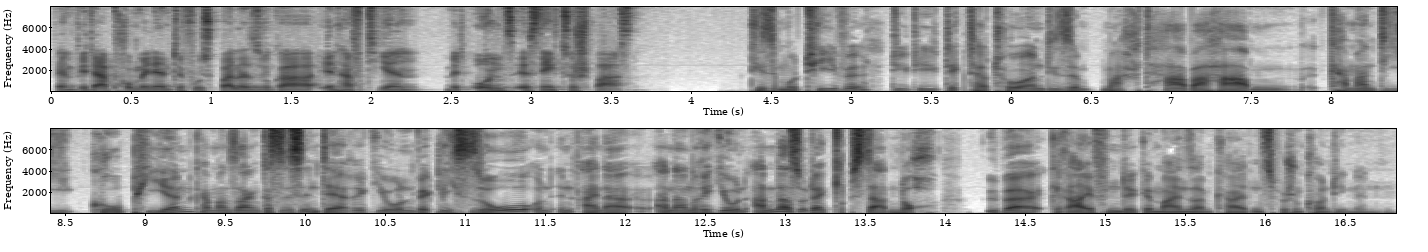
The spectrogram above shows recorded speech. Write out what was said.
wenn wir da prominente Fußballer sogar inhaftieren, mit uns ist nicht zu spaßen diese Motive, die die Diktatoren, diese Machthaber haben, kann man die gruppieren? Kann man sagen, das ist in der Region wirklich so und in einer anderen Region anders oder gibt es da noch übergreifende Gemeinsamkeiten zwischen Kontinenten?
